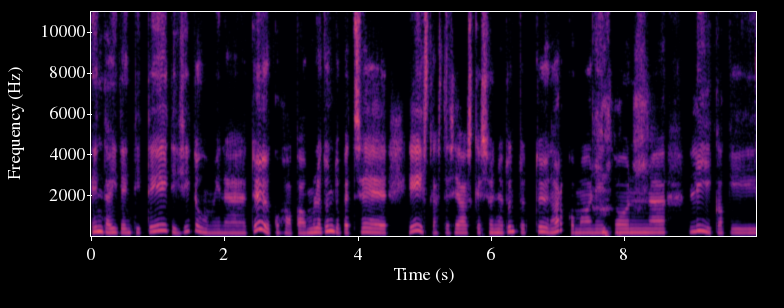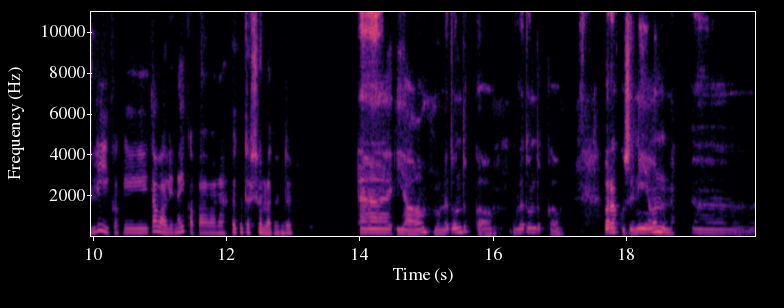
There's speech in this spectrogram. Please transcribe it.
enda identiteedi sidumine töökohaga, mulle tundub, et see eestlaste seas, kes on ju tuntud töönarkomaanid, on äh, liigagi, liigagi tavaline, igapäevane või kuidas sulle tundub? Äh, ja mulle tundub ka, mulle tundub ka. paraku see nii on. Äh,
